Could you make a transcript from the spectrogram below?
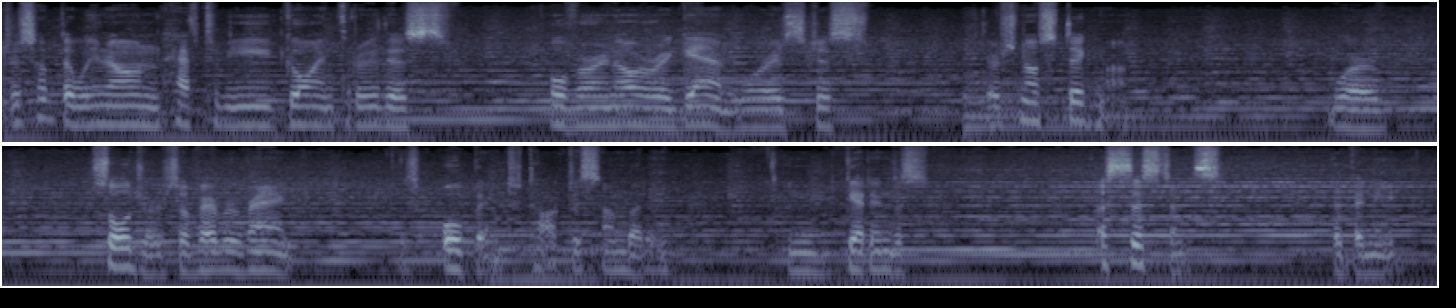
Just hope that we don't have to be going through this over and over again, where it's just, there's no stigma, where soldiers of every rank is open to talk to somebody and get into assistance that they need.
